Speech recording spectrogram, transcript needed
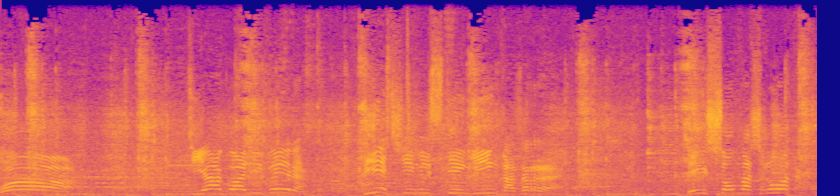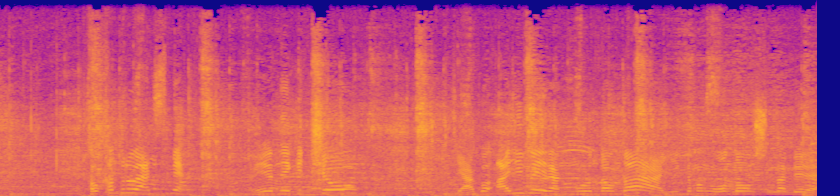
Wow. Tiago Oliveira. бес жеңілістен кейін қазір жеңіс жолына шығып отыр қылқындыру әдісімен Эрнеки Чоу Тиаго Оливейраның орындауында 2019 жылдан бері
